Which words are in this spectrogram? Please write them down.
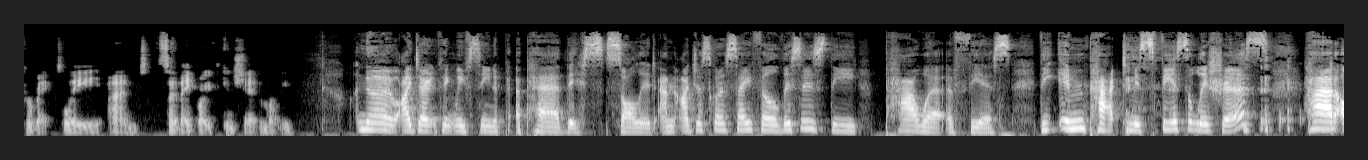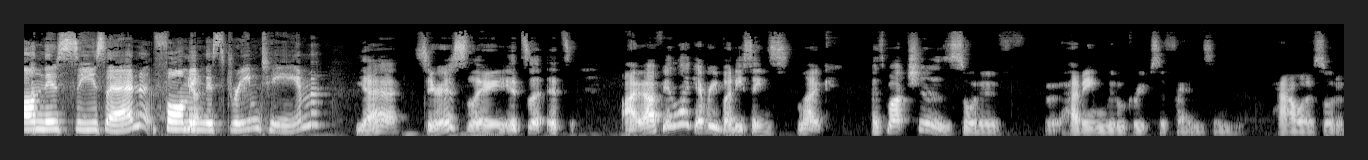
correctly, and so they both can share the money. No, I don't think we've seen a, a pair this solid. And I just got to say, Phil, this is the power of Fierce. The impact Miss Fierce Fiercelicious had on this season, forming Yeah. this dream team. Yeah, seriously, it's a, it's. I I feel like everybody seems like as much as sort of having little groups of friends and power sort of.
